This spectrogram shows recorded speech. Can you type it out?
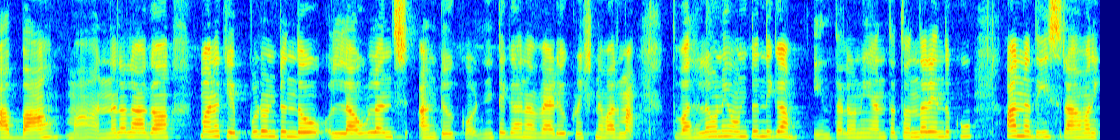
అబ్బా మా అన్నలలాగా మనకెప్పుడుంటుందో లవ్ లంచ్ అంటూ కొంటగా నవ్వాడు కృష్ణవర్మ. త్వరలోనే ఉంటుందిగా. ఇంతలోనే అంత తొందర ఎందుకు అన్నది శ్రావణి.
